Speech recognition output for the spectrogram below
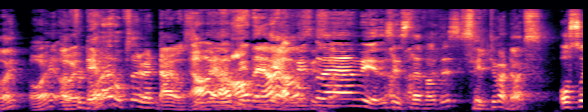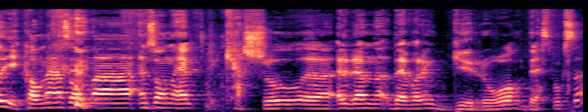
Oi, Oi, Ja, oi, For det har jeg observert deg også. Ja, jeg har begynt det jeg har det begynt med det mye i det siste, faktisk. Selv til hverdags. Og så gikk han med en sånn, eh, en sånn helt casual eh, Eller den, det var en grå dressbukse.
